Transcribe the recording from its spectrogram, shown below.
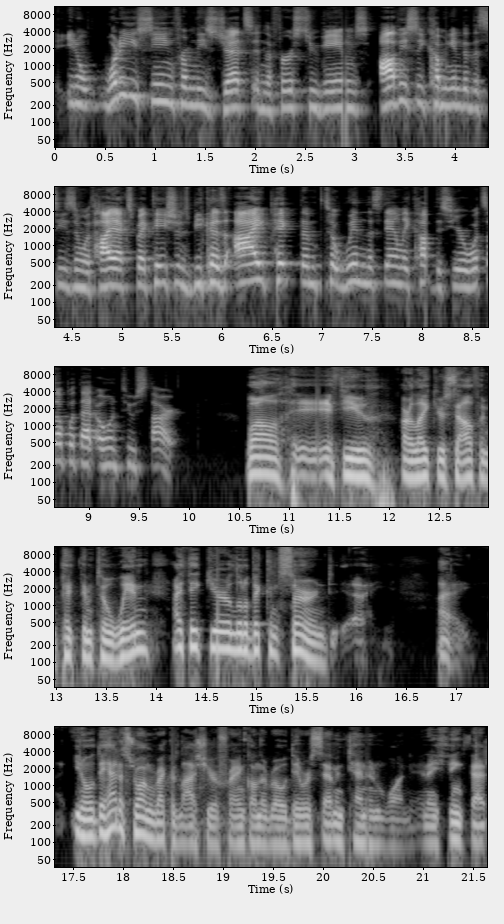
You know, what are you seeing from these Jets in the first two games? Obviously, coming into the season with high expectations because I picked them to win the Stanley Cup this year. What's up with that 0 2 start? Well, if you are like yourself and pick them to win, I think you're a little bit concerned. Uh, I, you know, they had a strong record last year, Frank, on the road. They were 7 10 and 1. And I think that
